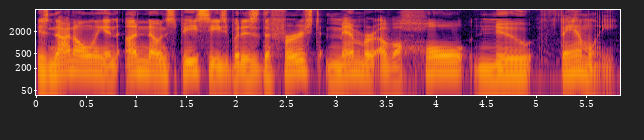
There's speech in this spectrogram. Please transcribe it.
is not only an unknown species, but is the first member of a whole new family.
